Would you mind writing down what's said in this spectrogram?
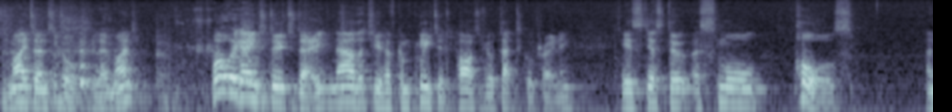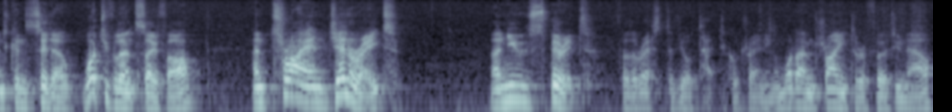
it's my turn to talk, if you don't mind. What we're going to do today, now that you have completed part of your tactical training, is just do a small pause and consider what you've learnt so far and try and generate a new spirit for the rest of your tactical training. And what I'm trying to refer to now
